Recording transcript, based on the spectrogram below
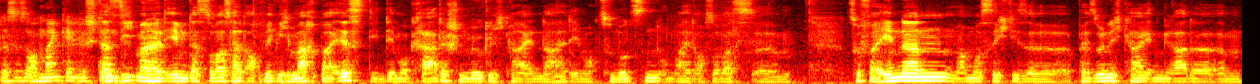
das ist auch mein Kenntnisstand. Da sieht man halt eben, dass sowas halt auch wirklich machbar ist, die demokratischen Möglichkeiten da halt eben auch zu nutzen, um halt auch sowas ähm, zu verhindern. Man muss sich diese Persönlichkeiten gerade ähm,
